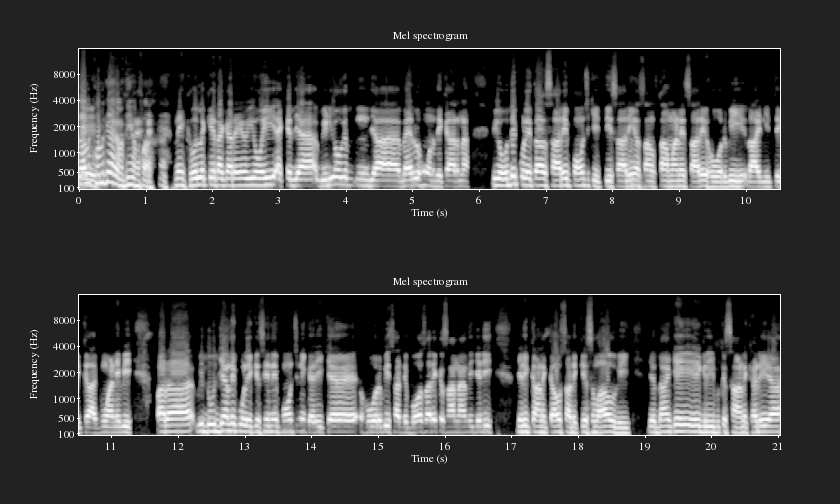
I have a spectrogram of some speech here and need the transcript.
ਗੱਲ ਖੁੱਲ ਕੇ ਕਰਦੀ ਆਪਾਂ। ਨਹੀਂ ਖੁੱਲ ਕੇ ਤਾਂ ਕਰੇ ਵੀ ਉਹੀ ਇੱਕ ਜਾਂ ਵੀਡੀਓ ਜਾਂ ਵਾਇਰਲ ਹੋਣ ਦੇ ਕਾਰਨ ਵੀ ਉਹਦੇ ਕੋਲੇ ਤਾਂ ਸਾਰੇ ਪਹੁੰਚ ਕੀਤੀ ਸਾਰੀਆਂ। ਸੰਸਥਾਵਾਂ ਨੇ ਸਾਰੇ ਹੋਰ ਵੀ ਰਾਜਨੀਤਿਕ ਆਗੂਆਂ ਨੇ ਵੀ ਪਰ ਵੀ ਦੂਜਿਆਂ ਦੇ ਕੋਲੇ ਕਿਸੇ ਨੇ ਪਹੁੰਚ ਨਹੀਂ ਕਰੀ ਕਿ ਹੋਰ ਵੀ ਸਾਡੇ ਬਹੁਤ ਸਾਰੇ ਕਿਸਾਨਾਂ ਦੀ ਜਿਹੜੀ ਜਿਹੜੀ ਕਣਕ ਆ ਉਹ ਸੜ ਕੇ ਸਵਾਹ ਹੋ ਗਈ। ਜਿੱਦਾਂ ਕਿ ਇਹ ਗਰੀਬ ਕਿਸਾਨ ਖੜੇ ਆ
